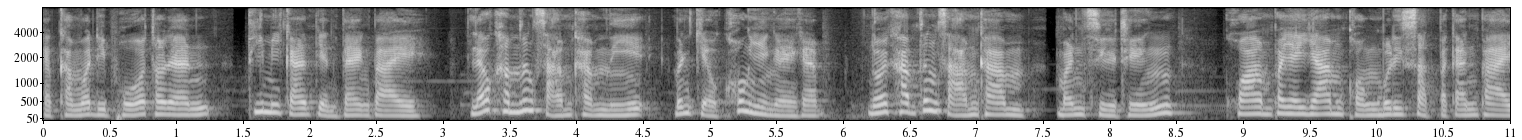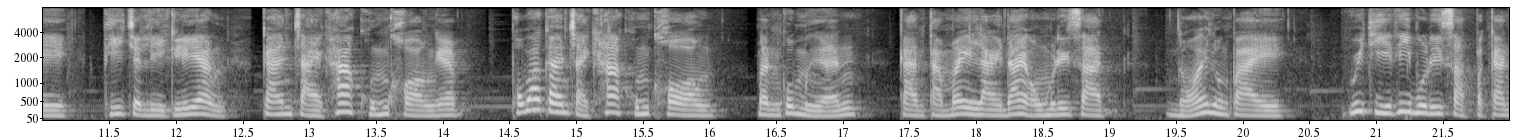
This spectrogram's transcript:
กับคำว่า depose เท่านั้นที่มีการเปลี่ยนแปลงไป แล้วคำทั้ง 3คำนี้มันเกี่ยวข้องยังไงครับ โดยคำทั้ง 3คำมันสื่อถึงความพยายามของบริษัทประกันภัย ที่จะหลีกเลี่ยง การจ่ายค่าคุ้มครองครับ เพราะว่าการจ่ายค่าคุ้มครอง มันก็เหมือนการทำให้รายได้ของบริษัท น้อยลงไป วิธีที่บริษัทประกัน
